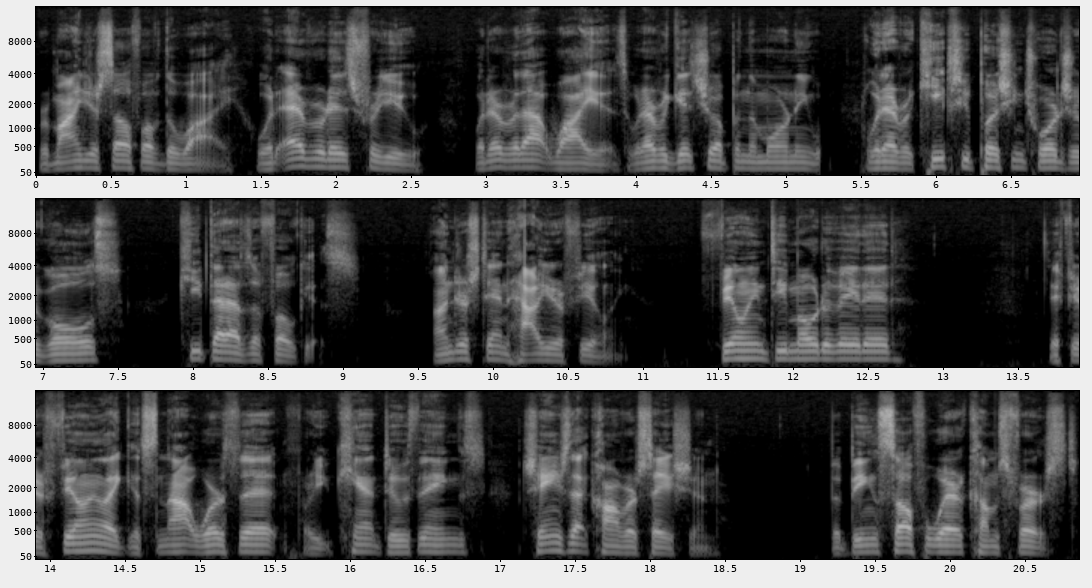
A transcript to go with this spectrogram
Remind yourself of the why, whatever it is for you, whatever that why is, whatever gets you up in the morning, whatever keeps you pushing towards your goals, keep that as a focus. Understand how you're feeling. Feeling demotivated, if you're feeling like it's not worth it or you can't do things, change that conversation. But being self aware comes first.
